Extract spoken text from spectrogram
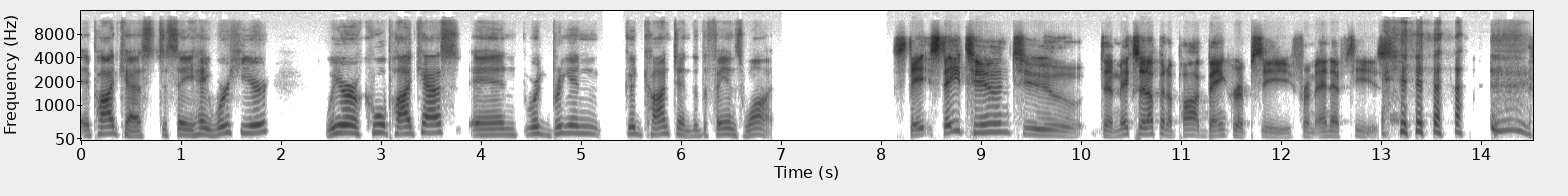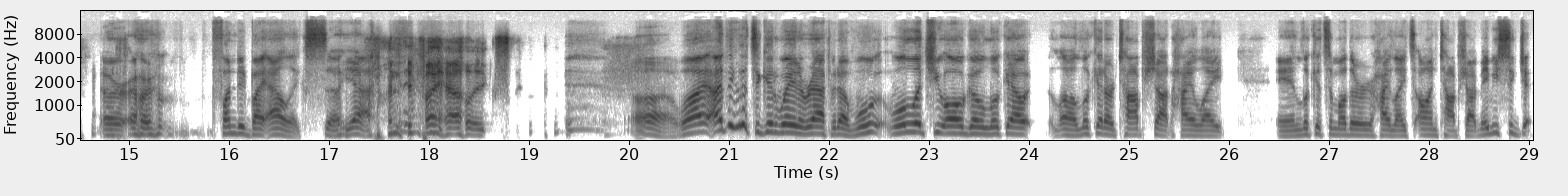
a podcast to say, hey, we're here. We are a cool podcast, and we're bringing good content that the fans want. Stay stay tuned to to mix it up in a pot bankruptcy from NFTs. or, or, funded by Alex. So yeah. Funded by Alex. Uh, well, I, I, think that's a good way to wrap it up. We'll we'll let you all go look out, uh, look at our Top Shot highlight, and look at some other highlights on Top Shot. Maybe suggest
